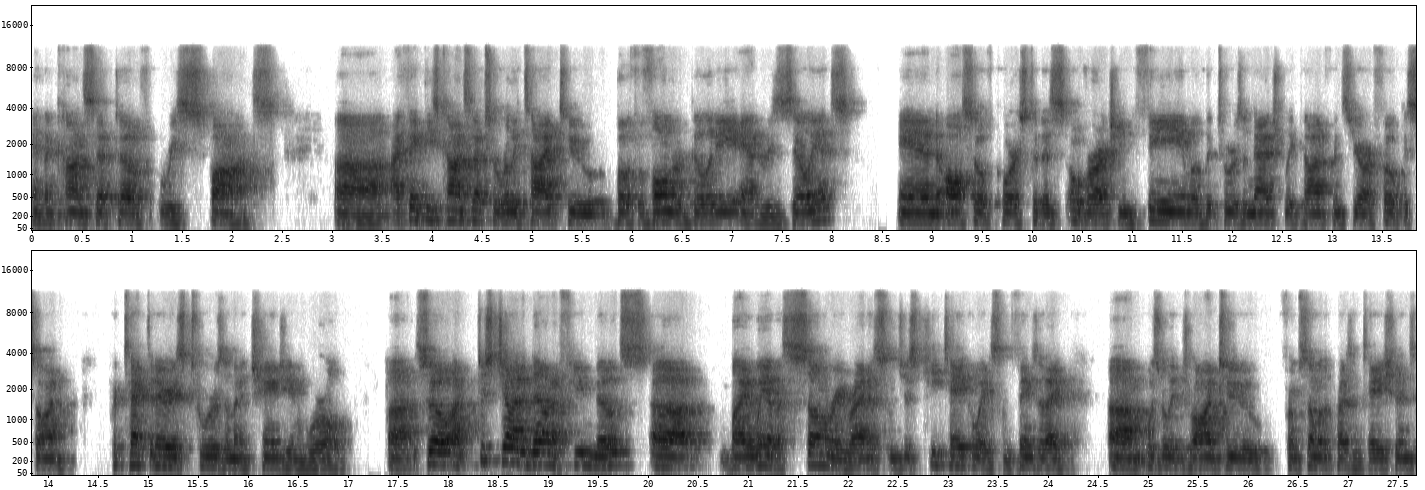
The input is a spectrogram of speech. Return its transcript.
and the concept of response. Uh, I think these concepts are really tied to both vulnerability and resilience, and also, of course, to this overarching theme of the Tourism Naturally Conference here, our focus on protected areas, tourism, and a changing world. Uh, so I've just jotted down a few notes uh, by way of a summary, right, of some just key takeaways, some things that I um, was really drawn to from some of the presentations.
